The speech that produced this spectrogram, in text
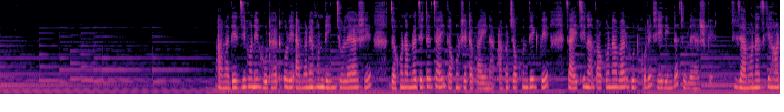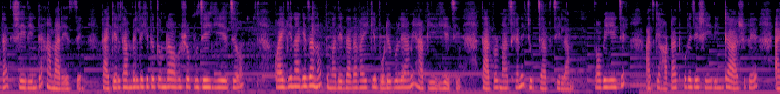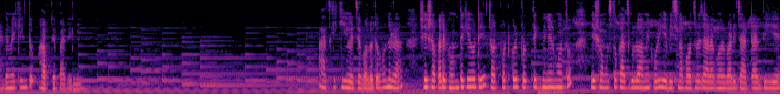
আমাদের জীবনে হুটহাট করে এমন এমন দিন চলে আসে, যখন আমরা যেটা চাই তখন সেটা পাই না। আবার যখন দেখবে চাইছি না তখন আবার হুট করে সেই দিনটা চলে আসবে। যেমন আজকে হঠাৎ সেই দিনটা আমার এসছে। টাইটেল থাম্বেল দেখে তো তোমরা অবশ্য বুঝেই গিয়েছ। কয়েকদিন আগে জানো তোমাদের দাদাভাইকে বলে বলে আমি হাঁপিয়ে গিয়েছি। তারপর মাঝখানে চুপচাপ ছিলাম। তবে এই যে, আজকে হঠাৎ করে যে সেই দিনটা আসবে, একদমই কিন্তু ভাবতে পারিনি। আজকে কি হয়েছে বলো তো বন্ধুরা? সেই সকালে ঘুম থেকে উঠে চটপট করে প্রত্যেক দিনের মতো যে সমস্ত কাজগুলো আমি করি এ বিছনাপত্র যারা ঘর বাড়ি চারটার দিয়ে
